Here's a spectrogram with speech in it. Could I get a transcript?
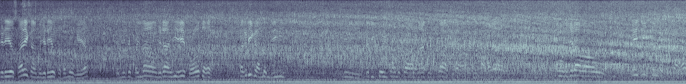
ਜਿਹੜੇ ਉਹ ਸਾਰੇ ਕੰਮ ਜਿਹੜੇ ਉਹ ਖਤਮ ਹੋ ਗਏ ਆ। ਨਹੀਂ ਤਾਂ ਪਹਿਲਾਂ ਜਿਹੜਾ ਸੀ, ਇਹ ਬਹੁਤ ਤਗੜੀ ਗੱਲ ਹੁੰਦੀ ਸੀ। ਵੀ ਕਦੀ ਕੋਈ ਸੰਦ ਪਾ ਲੈਣਾ, ਕੋਈ ਸੁਹਾਗਾ ਕਦੀ ਨਾਲ ਹੁਣ ਜਿਹੜਾ ਵਾ ਉਹ ਇਹ ਚੀਜ਼ ਤੋਂ ਬਚਦਾ ਵਾ।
